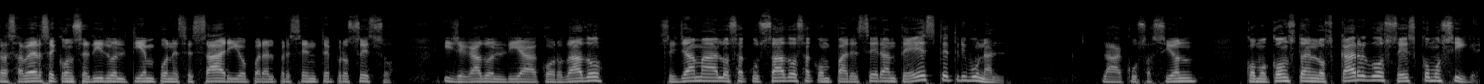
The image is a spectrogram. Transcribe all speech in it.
tras haberse concedido el tiempo necesario para el presente proceso y llegado el día acordado, se llama a los acusados a comparecer ante este tribunal. La acusación, como consta en los cargos, es como sigue.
